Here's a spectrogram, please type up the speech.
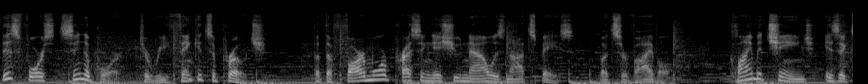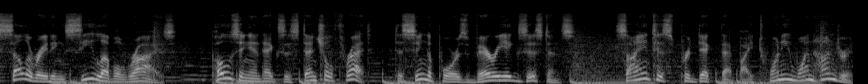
This forced Singapore to rethink its approach. But the far more pressing issue now is not space, but survival. Climate change is accelerating sea level rise, posing an existential threat to Singapore's very existence. Scientists predict that by 2100,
